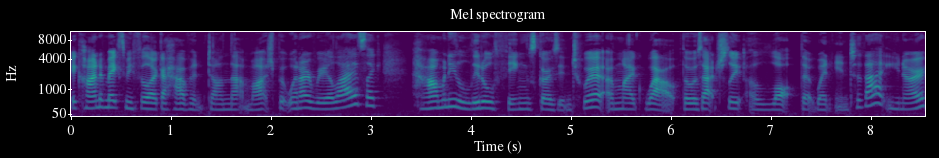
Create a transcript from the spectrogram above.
it kind of makes me feel like I haven't done that much. But when I realize, like, how many little things goes into it, I'm like, wow, there was actually a lot that went into that, you know?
